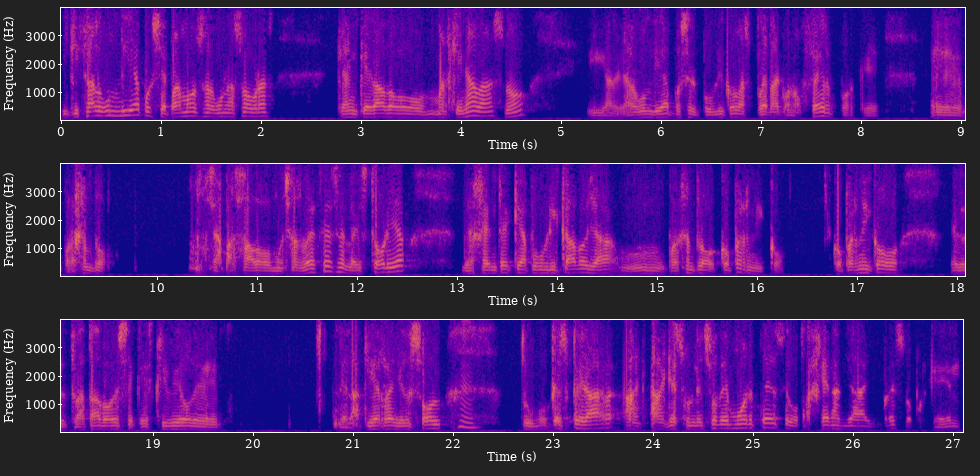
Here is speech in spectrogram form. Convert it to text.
Y quizá algún día pues sepamos algunas obras que han quedado marginadas no y algún día pues el público las pueda conocer porque eh, por ejemplo se ha pasado muchas veces en la historia de gente que ha publicado ya mm, por ejemplo Copérnico. Copérnico el tratado ese que escribió de de la Tierra y el Sol tuvo que esperar a, a, que su lecho de muerte se lo trajeran ya impreso porque él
